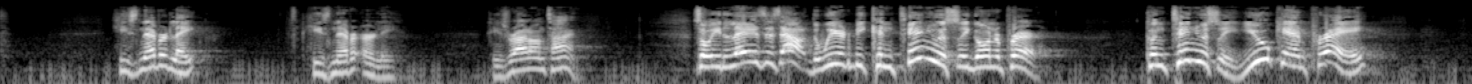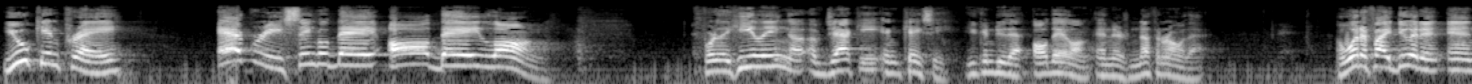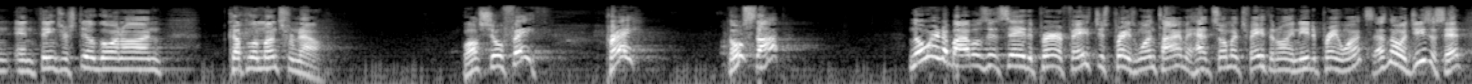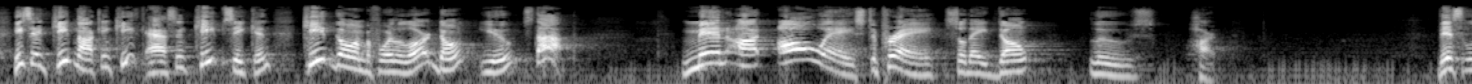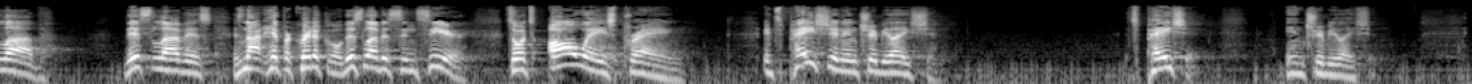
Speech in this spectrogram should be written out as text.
He's never late. He's never early. He's right on time. So he lays this out that we are to be continuously going to prayer. Continuously. You can pray. You can pray every single day, all day long for the healing of Jackie and Casey. You can do that all day long, and there's nothing wrong with that. And what if I do it and, and, and things are still going on a couple of months from now? Well, show faith. Pray. Don't stop. Nowhere in the Bible does it say the prayer of faith just prays one time. It had so much faith it only needed to pray once. That's not what Jesus said. He said, keep knocking, keep asking, keep seeking, keep going before the Lord. Don't you stop. Men ought always to pray so they don't lose heart. This love, this love is, is not hypocritical. This love is sincere. So it's always praying. It's patient in tribulation. It's patient in tribulation.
